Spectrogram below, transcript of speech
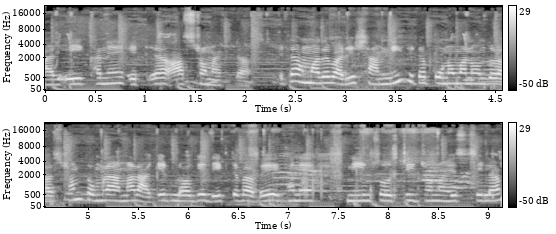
আর এইখানে এটা আশ্রম একটা। এটা আমাদের বাড়ির সামনেই, এটা পনমানন্দর আশ্রম। তোমরা আমার আগের ব্লগে দেখতে পাবে। এখানে নীল ষষ্ঠীর জন্য এসেছিলাম।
